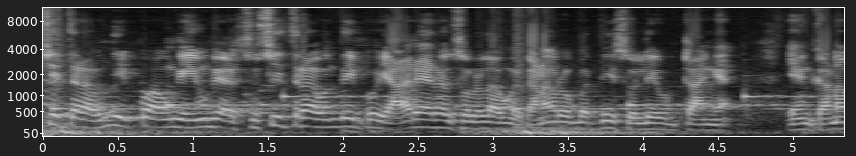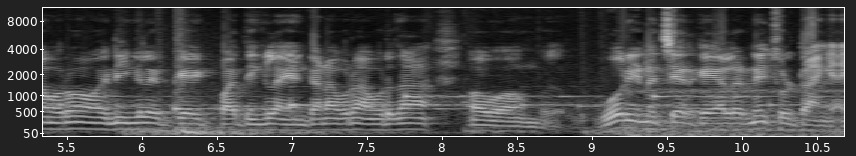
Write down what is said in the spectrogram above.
சுசித்ரா வந்து இப்போ அவங்க இவங்க சுசித்ரா வந்து இப்போ யார் யாரை சொல்லலை அவங்க கணவரை பற்றி சொல்லி விட்டாங்க. என் கணவரும் நீங்களே கே பார்த்தீங்களா என் கணவரும் அவர் தான் ஓரின சேர்க்கையாளர்னே சொல்லிட்டாங்க.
